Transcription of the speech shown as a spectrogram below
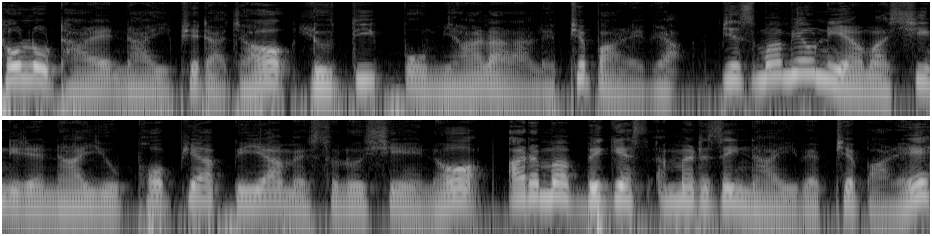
ထုတ်လုပ်ထားတဲ့နိုင်ဖြစ်တာကြောင့်လူသိပိုများလာတာလည်းဖြစ်ပါတယ်ဗျပစ္စမမြောက်နေရာမှာရှိနေတဲ့နိုင်ကိုဖော်ပြပေးရမယ်ဆိုလို့ရှိရင်တော့ Adama Biggest အမတ်တစိမ့်နိုင်ပဲဖြစ်ပါတယ်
